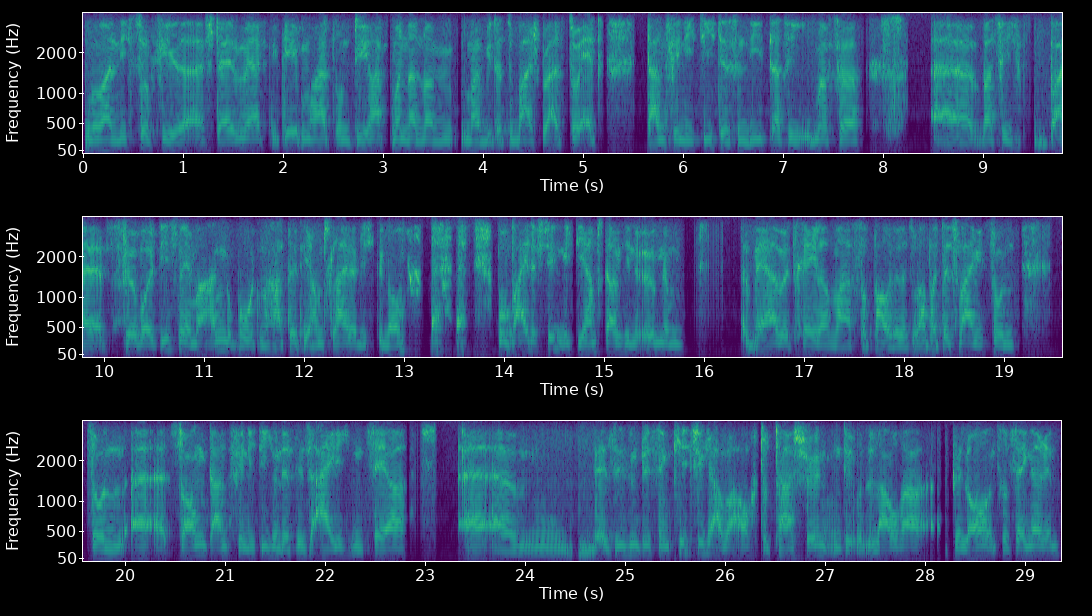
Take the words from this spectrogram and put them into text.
wo man nicht so viel äh, Stellenwert gegeben hat und die hat man dann mal, wieder zum Beispiel als Duett. Dann finde ich dich das ein Lied, das ich immer für äh, was ich bei für Walt Disney immer angeboten hatte. Die haben es leider nicht genommen. Wobei das stimmt nicht. Die haben es glaube ich in irgendeinem Werbetrailer mal verbaut oder so. Aber das war eigentlich so ein so ein äh, Song, dann finde ich dich und das ist eigentlich ein sehr äh, ähm, es ist ein bisschen kitschig, aber auch total schön. Und die Laura Bellon, unsere Sängerin,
